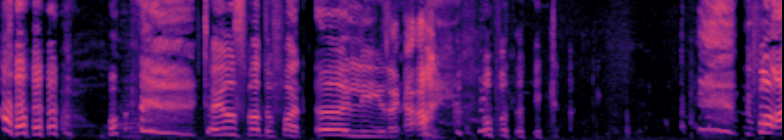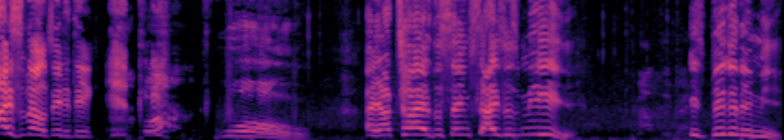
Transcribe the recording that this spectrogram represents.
Tayo smelled the fun early. He's like, ah, over the. Before I smelled anything. What? Whoa. And your tire is the same size as me. It's bigger than me.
